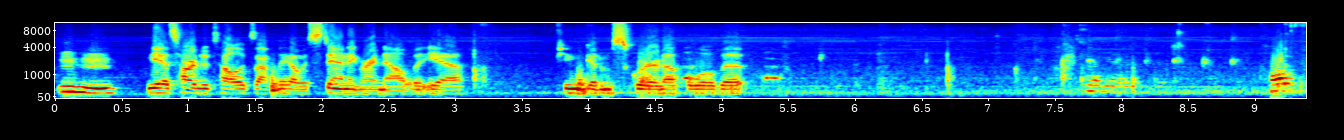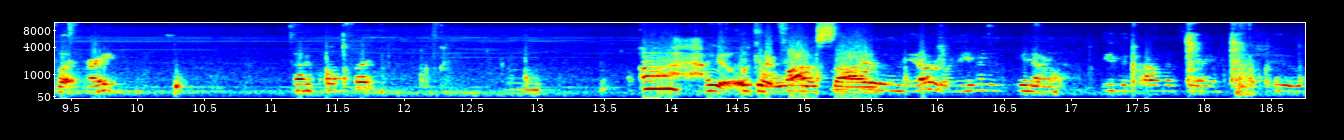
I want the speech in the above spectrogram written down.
Mm-hmm. Yeah, it's hard to tell exactly how he's standing right now, but yeah, if you can get him squared up a little bit. Clubfoot, right? Is that a clubfoot? Uh, I gotta look at it It's from the side. than the other one, even, you know, even compensating for the shoe.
